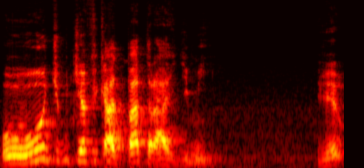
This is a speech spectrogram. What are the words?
O último tinha ficado para trás de mim. Viu?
